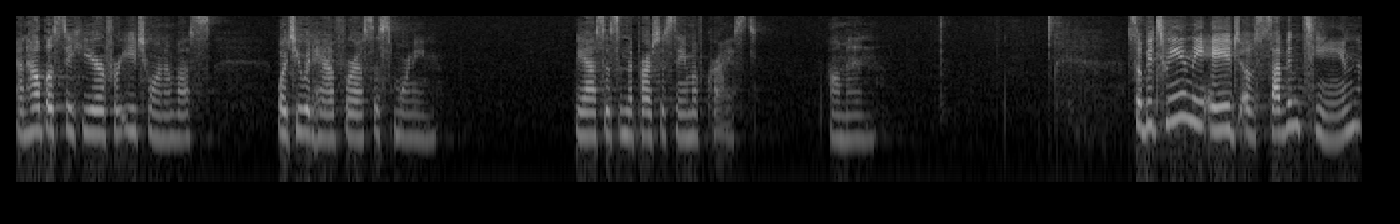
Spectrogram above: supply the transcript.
And help us to hear for each one of us what you would have for us this morning. We ask this in the precious name of Christ. Amen. So between the age of 17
